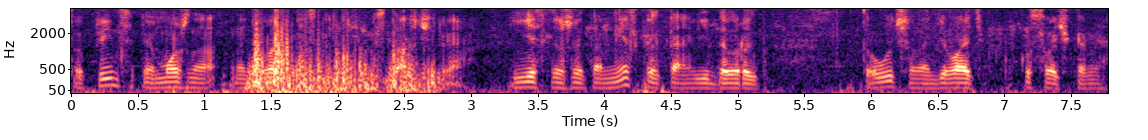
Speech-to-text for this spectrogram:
то в принципе можно надевать в нескольких местах червя. Если же там несколько видов рыб, то лучше надевать кусочками.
